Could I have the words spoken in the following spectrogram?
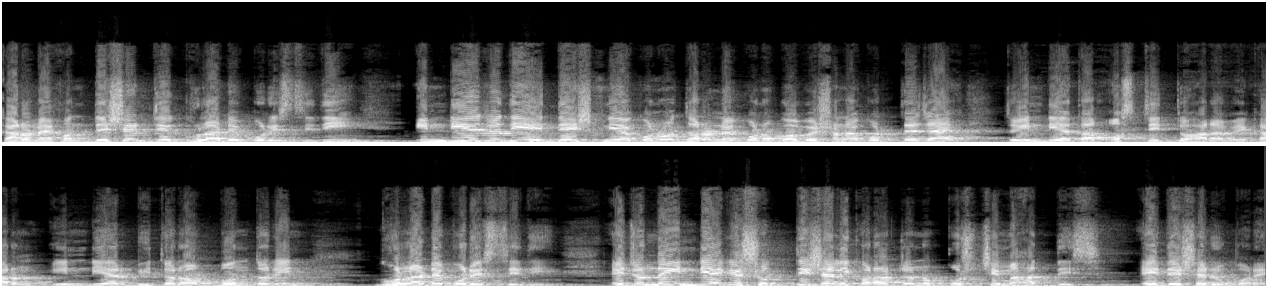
কারণ এখন দেশের যে ঘোলাটে পরিস্থিতি, ইন্ডিয়া যদি এই দেশ নিয়ে কোনো ধরনের কোনো গবেষণা করতে যায়, তো ইন্ডিয়া তার অস্তিত্ব হারাবে। কারণ ইন্ডিয়ার ভিতরে অভ্যন্তরীণ ঘোলাটে পরিস্থিতি। এই জন্য ইন্ডিয়াকে শক্তিশালী করার জন্য পশ্চিমে হাত দিস এই দেশের উপরে।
